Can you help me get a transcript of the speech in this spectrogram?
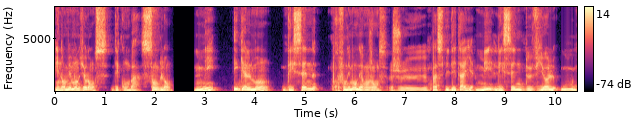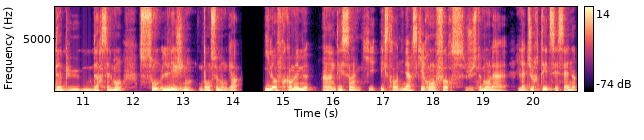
énormément de violence, des combats sanglants, mais également des scènes profondément dérangeantes. Je passe les détails, mais les scènes de viol ou d'abus ou d'harcèlement sont légion dans ce manga. Il offre quand même un dessin qui est extraordinaire, ce qui renforce justement la, dureté de ces scènes,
